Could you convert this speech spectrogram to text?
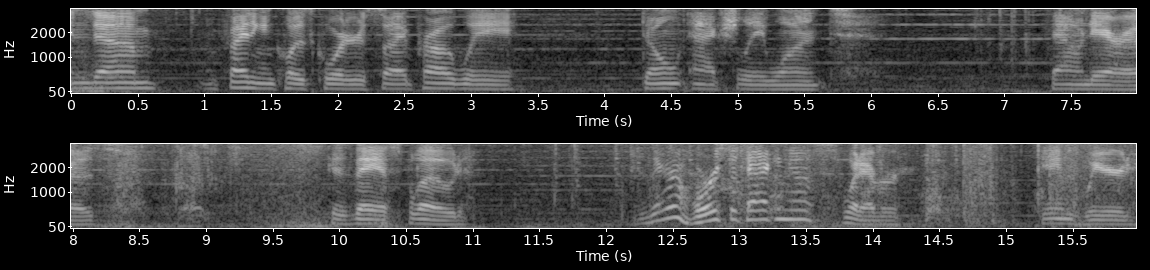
And, um, I'm fighting in close quarters, so I probably don't actually want bound arrows. Because they explode. Is there a horse attacking us? Whatever. Game's weird.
